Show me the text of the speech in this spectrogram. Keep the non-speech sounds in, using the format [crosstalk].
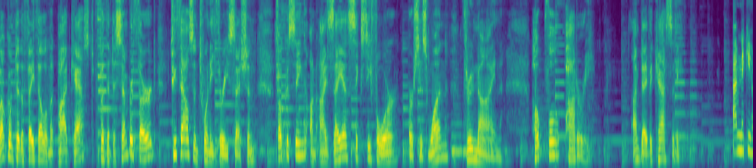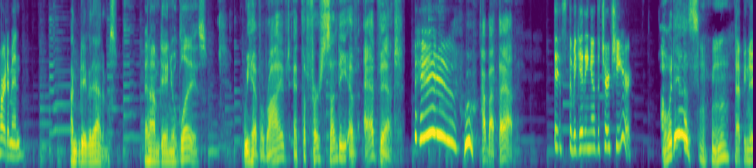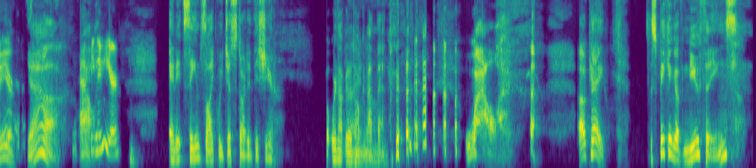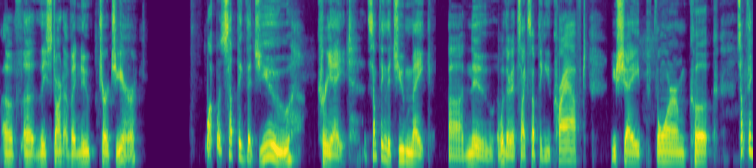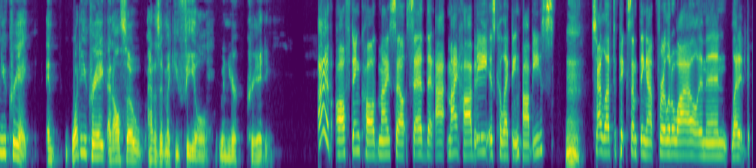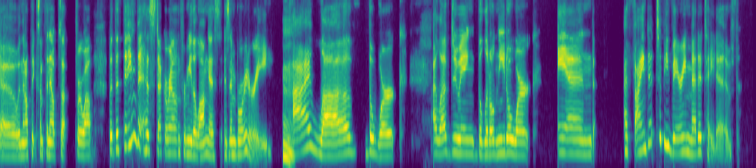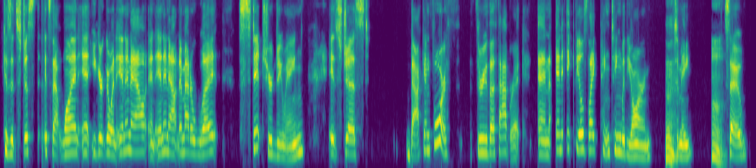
Welcome to the Faith Element Podcast for the December 3rd, 2023 session, focusing on Isaiah 64, verses 1 through 9. Hopeful Pottery. I'm David Cassidy. I'm Nikki Hardiman. I'm David Adams. And I'm Daniel Glaze. We have arrived at the first Sunday of Advent. Woohoo! Whew, how about that? It's the beginning of the church year. Oh, it is. Mm-hmm. Happy New Year. Yeah. Happy Wow. New Year. And it seems like we just started this year, but we're not going to talk about that. [laughs] wow. [laughs] okay. Speaking of new things, of uh, the start of a new church year, what was something that you create, something that you make uh, new, whether it's like something you craft, you shape, form, cook, something you create? And what do you create? And also, how does it make you feel when you're creating? I have often called myself, said that I, my hobby is collecting hobbies. Mm. So I love to pick something up for a little while and then let it go. And then I'll pick something else up for a while. But the thing that has stuck around for me the longest is embroidery. Hmm. I love the work. I love doing the little needlework. And I find it to be very meditative because it's just, it's that one, it, you're going in and out and in and out, no matter what stitch you're doing. It's just back and forth through the fabric and and it feels like painting with yarn Hmm. to me Hmm. so.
